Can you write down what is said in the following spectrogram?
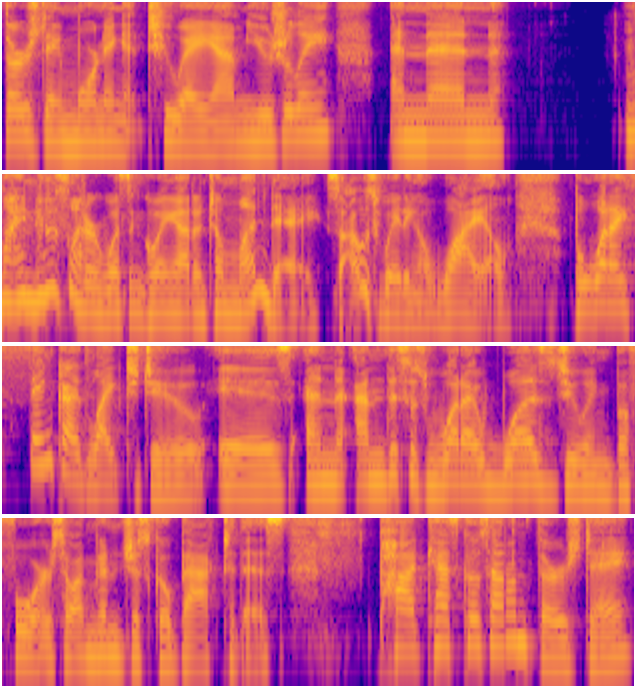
Thursday morning at 2 a.m. usually, and then my newsletter wasn't going out until Monday. So I was waiting a while. But what I think I'd like to do is, and and this is what I was doing before. So I'm going to just go back to this. Podcast goes out on Thursday.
